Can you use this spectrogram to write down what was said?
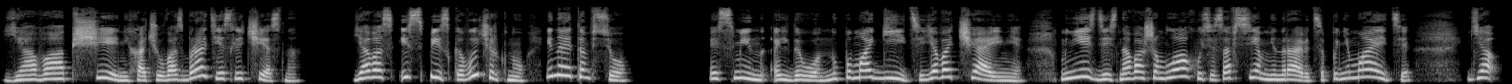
«Я вообще не хочу вас брать, если честно. Я вас из списка вычеркну, и на этом все. «Эсмин Эльдеон, ну помогите, я в отчаянии. Мне здесь, на вашем Лахусе, совсем не нравится, понимаете? Я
